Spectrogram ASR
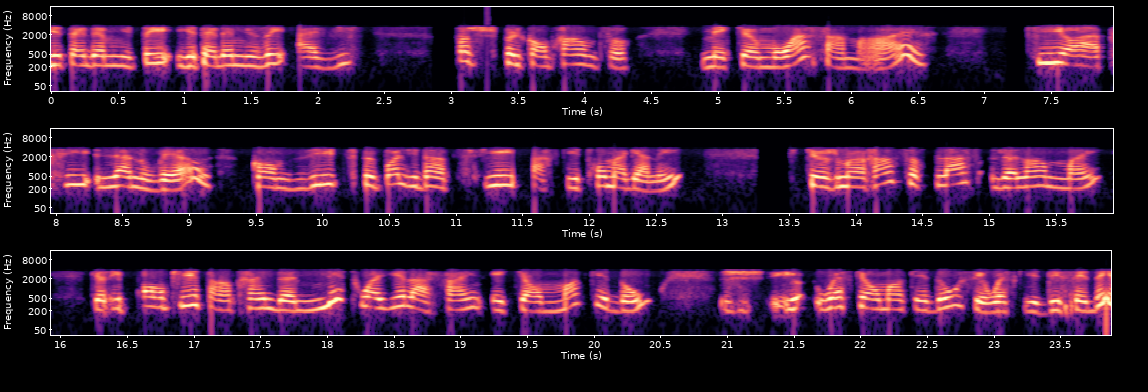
il est indemnité, il est indemnisé à vie. Ça, je peux le comprendre, ça. Mais que moi, sa mère, qui a appris la nouvelle, qu'on me dit tu peux pas l'identifier parce qu'il est trop magané, puis que je me rends sur place le lendemain, que les pompiers sont en train de nettoyer la scène et qu'ils ont manqué d'eau. Où est-ce qu'ils ont manqué d'eau? C'est où est-ce qu'il est décédé.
